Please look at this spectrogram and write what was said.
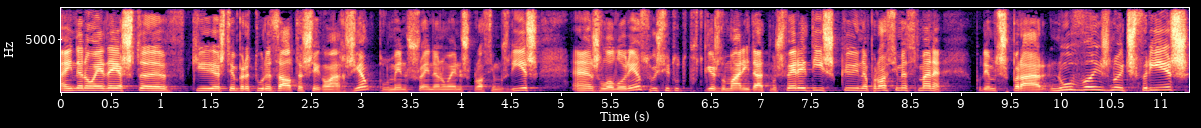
Ainda não é desta que as temperaturas altas chegam à região, pelo menos ainda não é nos próximos dias. Ângela Lourenço, do Instituto Português do Mar e da Atmosfera, diz que na próxima semana podemos esperar nuvens, noites frias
